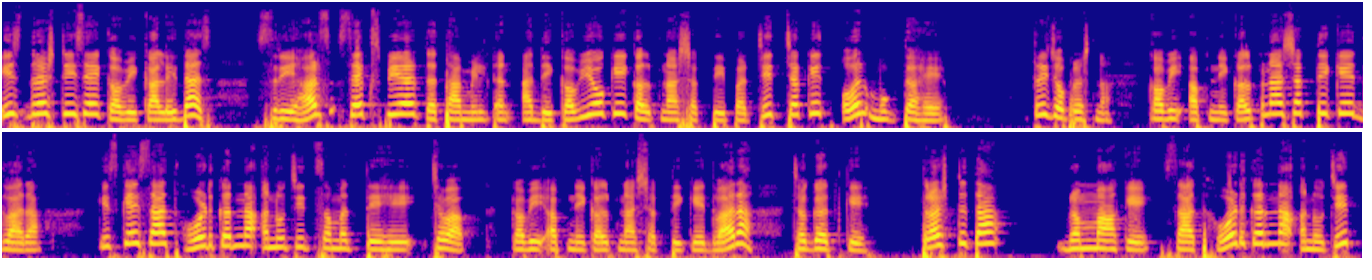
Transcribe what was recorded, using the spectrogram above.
इस दृष्टि से कवि कालिदास श्री हर्ष शेक्सपियर तथा मिल्टन आदि कवियों की कल्पना शक्ति पर चितचकित और मुग्ध है। त्रीजो प्रश्न, कवि अपनी कल्पना शक्ति के द्वारा किसके साथ होड़ करना अनुचित समझते हैं? जवाब, कवि अपनी कल्पना शक्ति के द्वारा जगत के, त्रष्टता, ब्रह्मा के साथ होड़ करना अनुचित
